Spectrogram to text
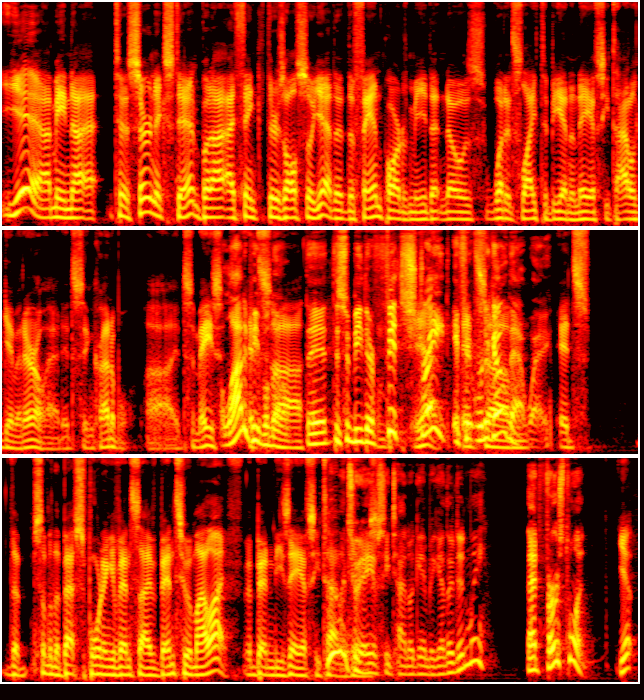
yeah, I mean, uh, to a certain extent, but I, I think there's also, yeah, the, the fan part of me that knows what it's like to be in an AFC title game at Arrowhead. It's incredible. Uh, it's amazing. A lot of It's, people know uh, They- this would be their fifth yeah, straight if it were to go um, that way. It's the some of the best sporting events I've been to in my life. Have been these AFC title. We went to an. AFC title game together, didn't we? That first one Yep.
